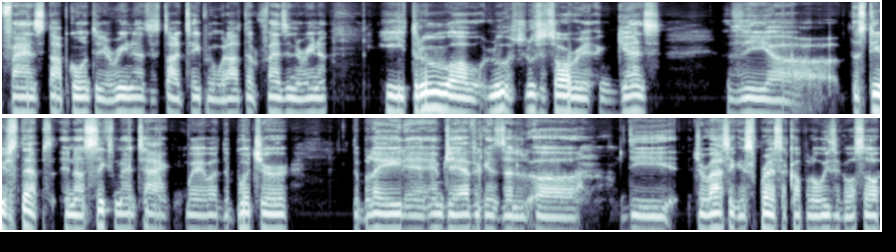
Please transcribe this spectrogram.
fans stopped going to the arenas and started taping without the fans in the arena. He threw uh, Luchasaurus against the uh, the steer steps in a six man tag where the Butcher, the Blade, and MJF against the uh, the Jurassic Express a couple of weeks ago. So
